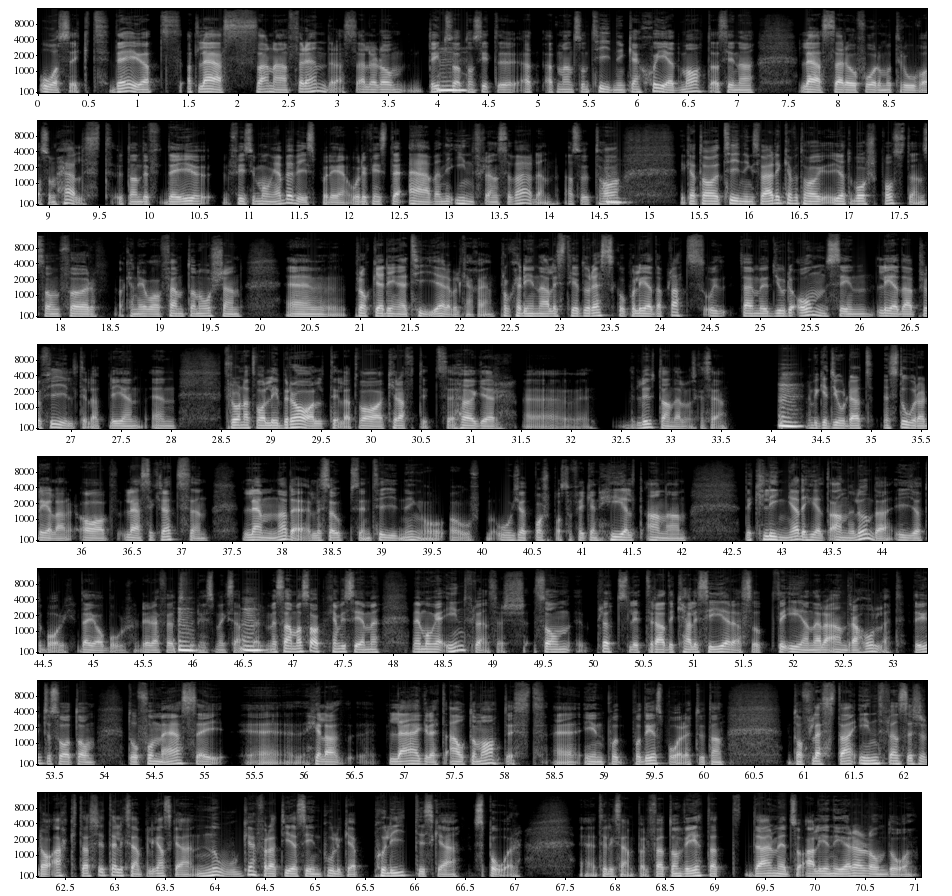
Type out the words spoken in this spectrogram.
åsikt, det är ju att, att läsarna förändras. Eller de, det är inte så Mm. att, de sitter, att, att man som tidning kan skedmata sina läsare och få dem att tro vad som helst. Utan det, det, är ju, det finns ju många bevis på det och det finns det även i influencervärlden. Alltså ta Mm vi kan ta tidningsvärlden, kan vi ta Göteborgs-Posten som för, vad kan det vara, 15 år sedan eh, plockade in, 10 är det väl kanske, plockade in Alice Teodorescu på ledarplats och därmed gjorde om sin ledarprofil till att bli en, en från att vara liberal till att vara kraftigt höger eh, lutande eller vad man ska säga. Mm. Vilket gjorde att stora delar av läsekretsen lämnade eller sa upp sin tidning och, och, och Göteborgs-Posten fick en helt annan, det klingade helt annorlunda i Göteborg där jag bor. Det är därför jag tog Mm. det som exempel. Mm. Men samma sak kan vi se med, med många influencers som plötsligt radikaliseras åt det ena eller andra hållet. Det är ju inte så att de då får med sig eh, hela lägret automatiskt eh, in på, på det spåret, utan de flesta influencers idag aktar sig till exempel ganska noga för att ge sig in på olika politiska spår. Eh, till exempel för att de vet att därmed så alienerar de då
